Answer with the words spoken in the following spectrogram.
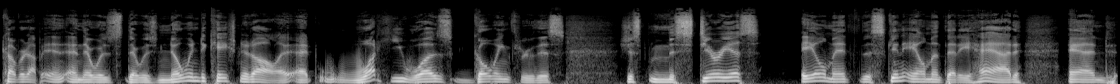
covered up, and, and, there was there was no indication at all at, at what he was going through. This just mysterious ailment, the skin ailment that he had, and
